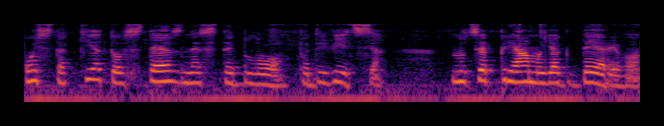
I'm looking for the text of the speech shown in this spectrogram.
ось таке товстезне стебло. Подивіться, ну це прямо як дерево.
